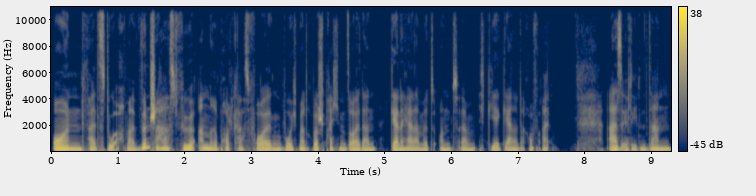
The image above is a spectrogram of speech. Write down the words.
Und falls du auch mal Wünsche hast für andere Podcast-Folgen, wo ich mal drüber sprechen soll, dann gerne her damit und ähm, ich gehe gerne darauf ein. Also ihr Lieben, dann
